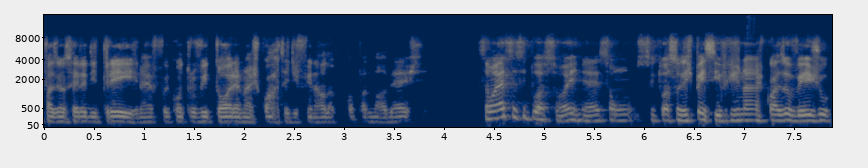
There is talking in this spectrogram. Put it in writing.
fazer uma série de três, né? Foi contra o Vitória nas quartas de final da Copa do Nordeste. São essas situações, né? São situações específicas nas quais eu vejo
